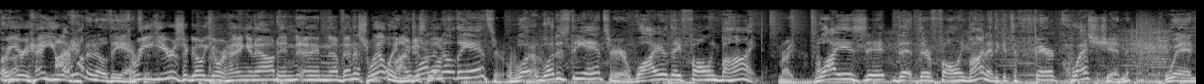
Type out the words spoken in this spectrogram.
or you're hey, you I wanna know the answer. Three years ago, you were hanging out in in uh, Venezuela. I want to know the answer. What What is the answer here? Why are they falling behind? Right. Why is it that they're falling behind? I think it's a fair question. When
